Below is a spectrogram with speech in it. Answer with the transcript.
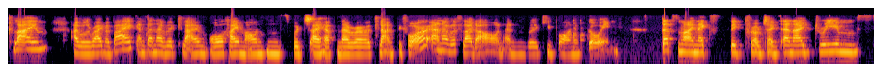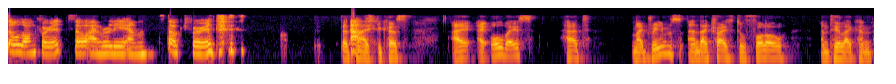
climb, I will ride my bike, and then I will climb all high mountains, which I have never climbed before. And I will fly down and will keep on going. That's my next big project. And I dream so long for it. So I'm really um, stoked for it. That's ah. nice because I, I always had my dreams and I tried to follow until I can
